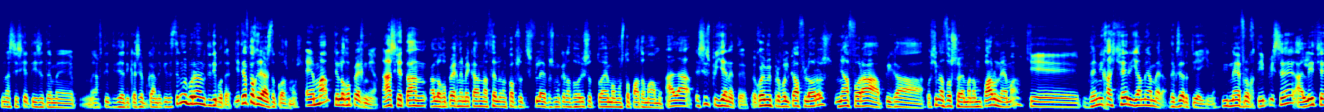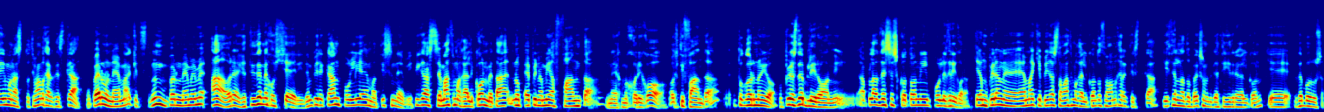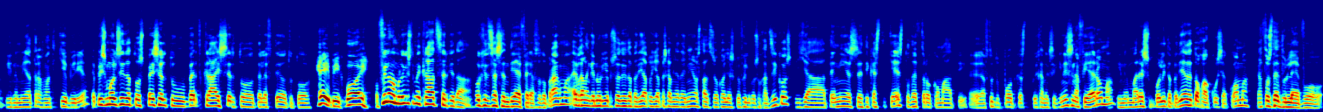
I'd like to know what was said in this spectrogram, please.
να συσχετίζεται με, με αυτή τη διαδικασία που κάνετε εκείνη τη στιγμή. Μπορεί να είναι οτιδήποτε. Γιατί αυτό χρειάζεται ο κόσμος. Αίμα και λογοπαίγνια. Άσχετα αν τα λογοπαίγνια με κάνουν να θέλω να κόψω τις φλέβες μου και να δωρήσω το αίμα μου στο πάτωμά μου. Αλλά εσείς πηγαίνετε. Εγώ είμαι υπερβολικά φλόρο. Μια φορά πήγα, όχι να δώσω αίμα, να μου πάρουν αίμα και δεν είχα χέρι για μία μέρα. Δεν ξέρω τι έγινε. Την εύρο χτύπησε. Αλήθεια ήμουνα, το θυμάμαι χαρακτηριστικά. Μου παίρνουν αίμα και τη στιγμή που μου παίρνουν αίμα είμαι Α, ωραία, γιατί δεν έχω χέρι. Δεν πήρε καν πολύ αίμα. Τι συνέβη. Πήγα σε μάθημα γαλλικών μετά, ενώ έπεινα μία φάντα. Ναι, έχουμε χορηγό. Όχι τη φάντα, τον κορονοϊό. Ο οποίος δεν πληρώνει, απλά δεν σε σκοτώνει πολύ γρήγορα. Και μου πήραν αίμα και πήγα στο μάθημα γαλλικών, το θυμάμαι χαρακτηριστικά. Και ήθελα να τον παίξω με την καθηγήτρια γαλλικών και δεν μπορούσα. Είναι μια τραυματική εμπειρία. Επίσης, μόλις είδα το special του Bert Kreiser, το τελευταίο του, το Hey Big Boy. Οφείλω να ομολογήσω ότι με κράτησε αρκετά. Όχι ότι σας ενδιέφερε αυτό το πράγμα. Έβγαλαν καινούργιο επεισόδιο τα παιδιά από το Για Πες Καμιά ταινία, ο Στάθης Οκόλιας και ο Φίλιππος ο Χατζίκο για ταινίες δικαστικές, το δεύτερο κομμάτι ε, αυτού του podcast που είχαν ξεκινήσει. Είναι αφιέρωμα. Είναι, μ' αρέσουν πολύ τα παιδιά, δεν το έχω ακούσει ακόμα. Καθώς δεν δουλεύω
